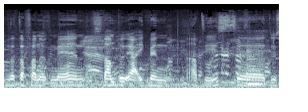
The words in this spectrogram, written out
Omdat dat vanuit mijn standpunt... Ja, ik ben atheïst, eh, dus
